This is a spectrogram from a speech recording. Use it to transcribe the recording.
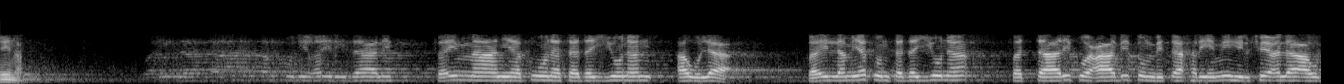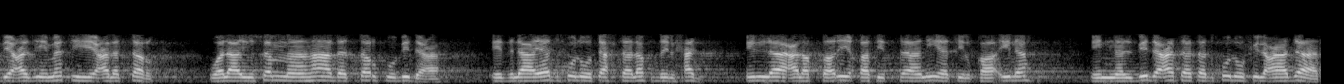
إي نعم. وإذا كان الترك لغير ذلك فإما أن يكون تدينا أو لا. فإن لم يكن تدينا فالتارك عابث بتحريمه الفعل أو بعزيمته على الترك ولا يسمى هذا الترك بدعة إذ لا يدخل تحت لفظ الحد إلا على الطريقة الثانية القائلة إن البدعة تدخل في العادات.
